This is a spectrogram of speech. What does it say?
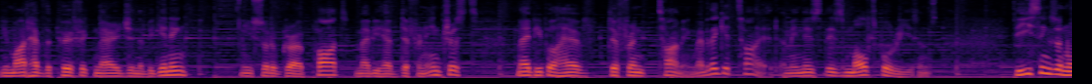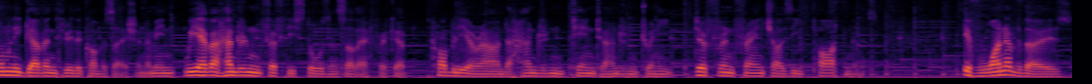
You might have the perfect marriage in the beginning, you sort of grow apart, maybe you have different interests, maybe people have different timing, maybe they get tired. I mean, there's there's multiple reasons. These things are normally governed through the conversation. I mean, we have 150 stores in South Africa, probably around 110 to 120 different franchisee partners. If one of those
